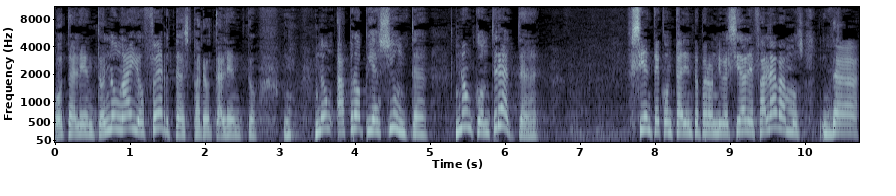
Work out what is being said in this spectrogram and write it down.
o talento. Non hai ofertas para o talento. Non a propia xunta non contrata xente con talento para a universidade. Falábamos da,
